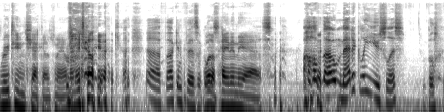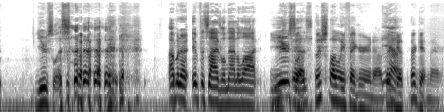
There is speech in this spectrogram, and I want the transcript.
Routine checkups, man. Let me tell you. Uh, fucking physicals. What a pain in the ass. Although medically useless, bel- useless. I'm gonna emphasize on that a lot. Useless. Yeah, they're slowly figuring it out. They're, Yeah. get, they're getting there.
